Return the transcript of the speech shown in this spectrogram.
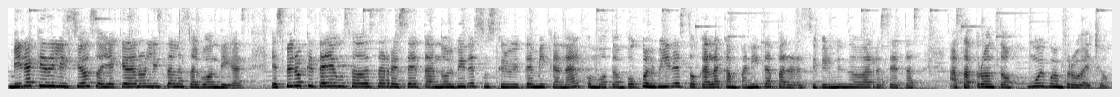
Mira qué delicioso, ya quedaron listas las albóndigas. Espero que te haya gustado esta receta. No olvides suscribirte a mi canal, como tampoco olvides tocar la campanita para recibir mis nuevas recetas. Hasta pronto, muy buen provecho.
